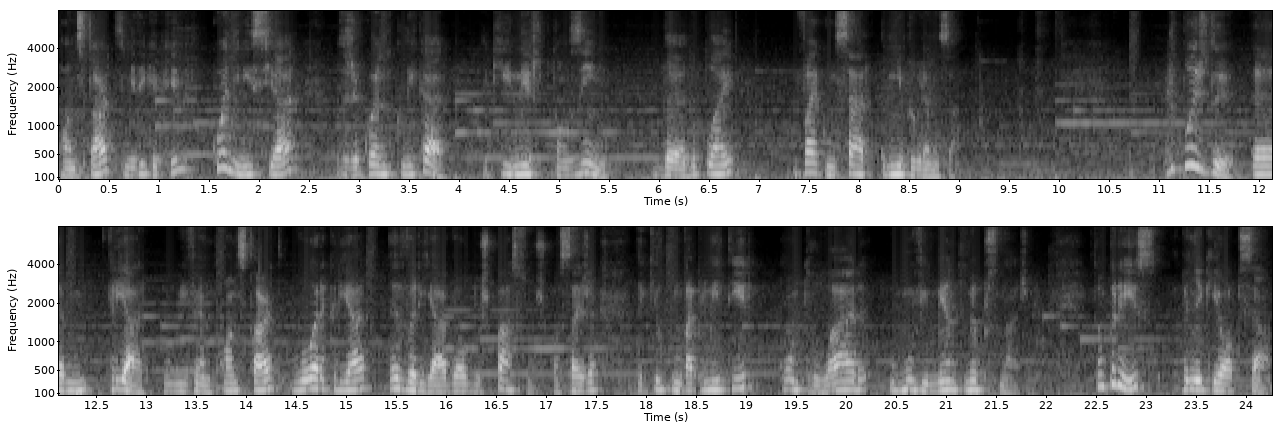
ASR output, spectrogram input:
OnStart significa que quando iniciar, ou seja, quando clicar aqui neste botãozinho da, do play, vai começar a minha programação. Depois de um, criar o event onStart, vou agora criar a variável dos passos, ou seja, aquilo que me vai permitir controlar o movimento do meu personagem. Então para isso, venho aqui a opção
